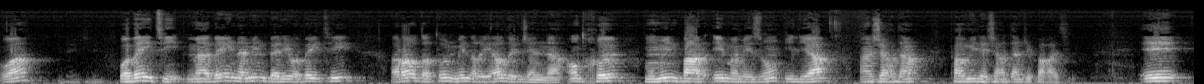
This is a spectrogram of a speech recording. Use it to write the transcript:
wa bayna minbari wa bayti rawdatun min riyad al-jannah. Entre mon minbar et ma maison, il y a un jardin parmi les jardins du paradis. Et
